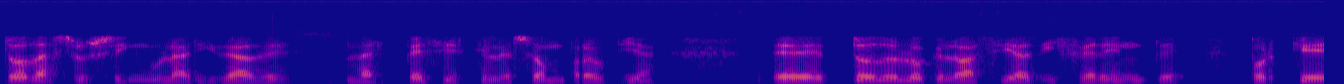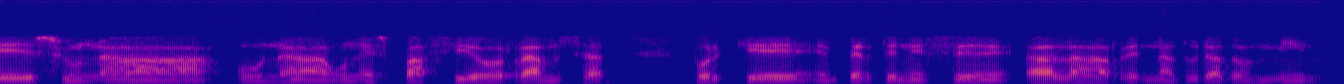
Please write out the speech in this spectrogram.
todas sus singularidades, las especies que le son propias, eh, todo lo que lo hacía diferente, por qué es una, un espacio Ramsar, por qué pertenece a la Red Natura 2000,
